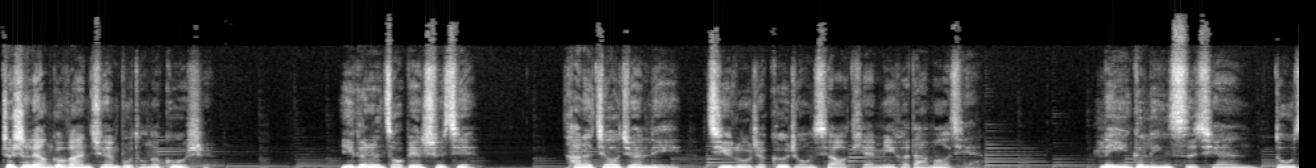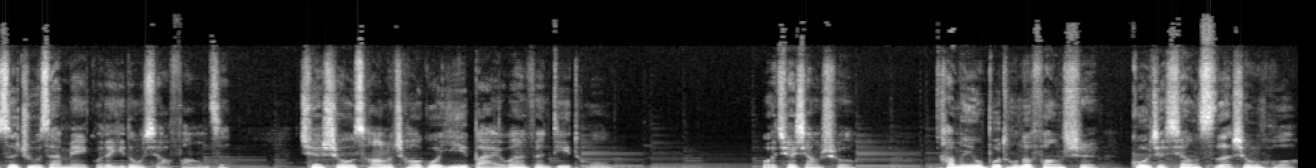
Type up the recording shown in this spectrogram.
这是两个完全不同的故事。一个人走遍世界，他的胶卷里记录着各种小甜蜜和大冒险；另一个临死前独自住在美国的一栋小房子。却收藏了超过一百万份地图。我却想说，他们用不同的方式过着相似的生活，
